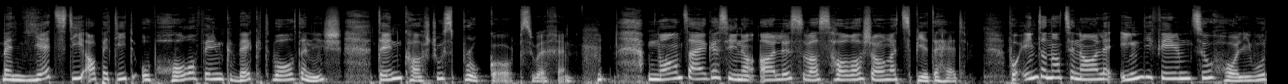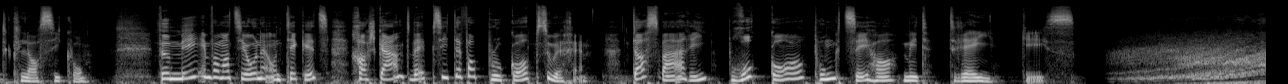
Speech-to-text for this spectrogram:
Wenn jetzt dein Appetit auf Horrorfilm geweckt worden ist, dann kannst du das Brookgore besuchen. Morgen zeigen sie noch alles, was Horrorgenre zu bieten hat. Von internationalen Indie-Filmen zu Hollywood-Klassikern. Für mehr Informationen und Tickets kannst du gerne die Webseite von Brookgore besuchen. Das wäre brookgore.ch mit drei Gs.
